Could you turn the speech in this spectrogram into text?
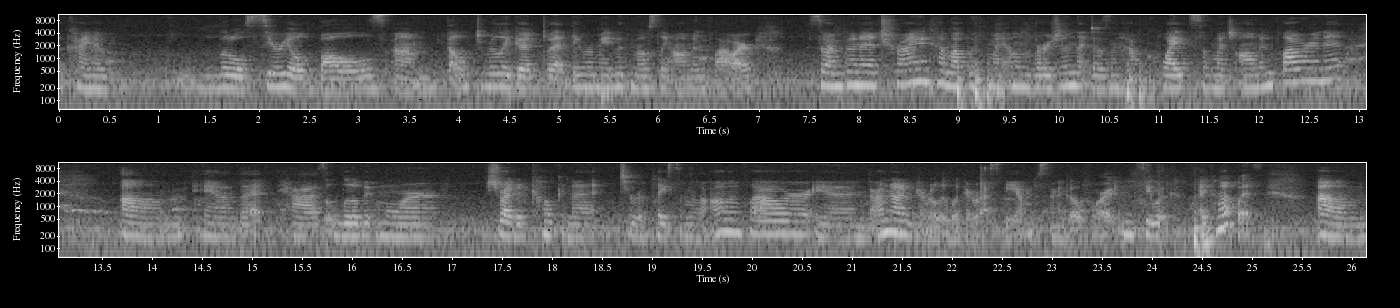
a kind of little cereal balls um, that looked really good, but they were made with mostly almond flour. So I'm to try and come up with my own version that doesn't have quite so much almond flour in it um, and that has a little bit more shredded coconut to replace some of the almond flour and I'm not even gonna really look at a recipe I'm just gonna go for it and see what I come up with um,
